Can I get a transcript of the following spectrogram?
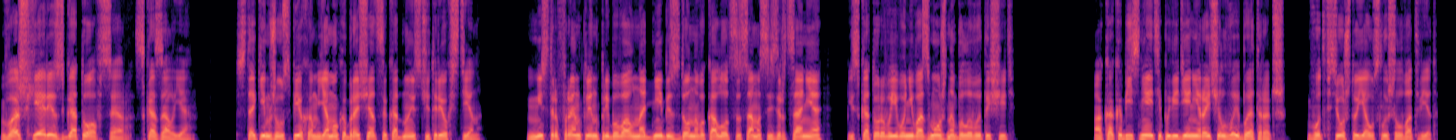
«Ваш херес готов, сэр», — сказал я. С таким же успехом я мог обращаться к одной из четырех стен. Мистер Фрэнклин пребывал на дне бездонного колодца самосозерцания, из которого его невозможно было вытащить. «А как объясняете поведение Рэйчел вы, Беттередж?» Вот все, что я услышал в ответ.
